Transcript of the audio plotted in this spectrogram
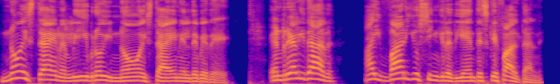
No está en el libro y no está en el DVD. En realidad, hay varios ingredientes que faltan,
